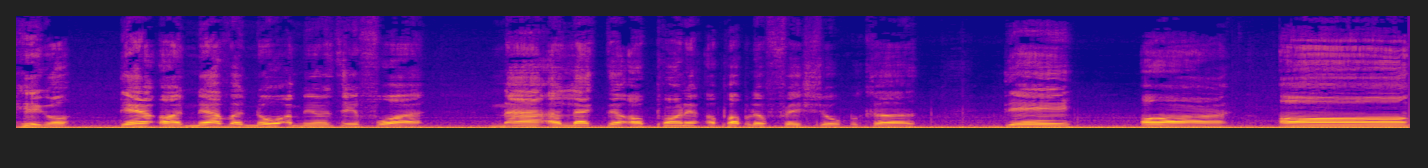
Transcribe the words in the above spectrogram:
here you go. There are never no immunity for non-elected appointed a public official because they are all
